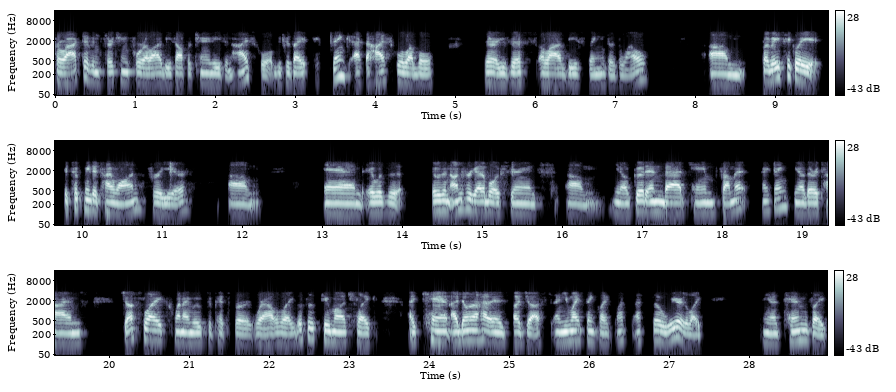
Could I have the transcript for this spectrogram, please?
proactive in searching for a lot of these opportunities in high school because i think at the high school level there exists a lot of these things as well. Um, but basically, it took me to Taiwan for a year, um, and it was a it was an unforgettable experience. Um, you know, good and bad came from it. I think you know there were times, just like when I moved to Pittsburgh, where I was like, this is too much. Like, I can't. I don't know how to adjust. And you might think like, what? That's so weird. Like, you know, Tim's like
